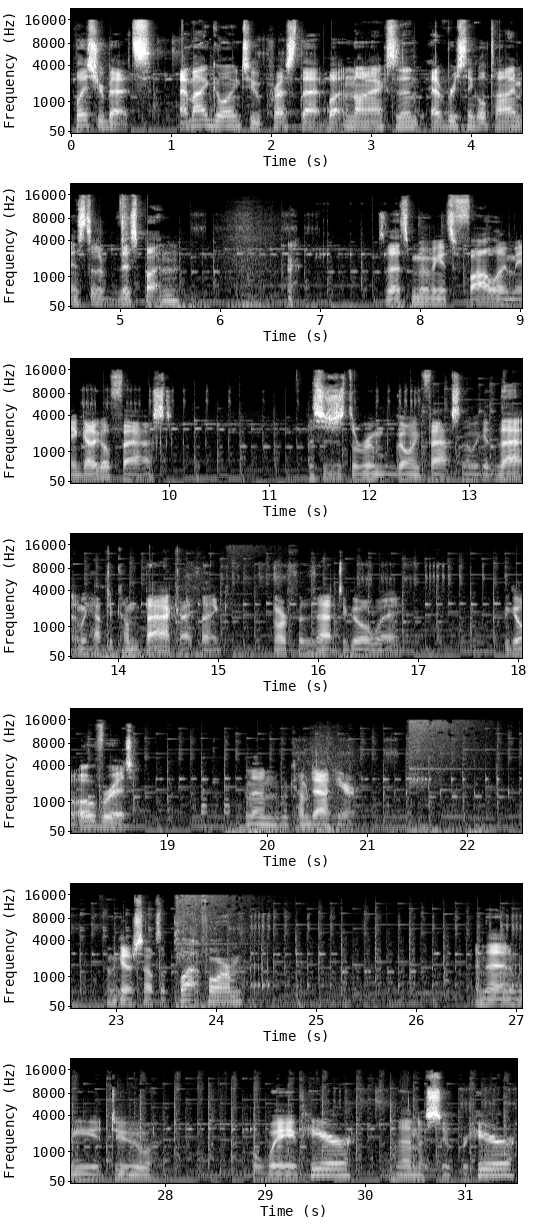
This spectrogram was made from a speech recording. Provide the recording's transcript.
place your bets. Am I going to press that button on accident every single time instead of this button? so that's moving. It's following me. I gotta go fast. This is just the room going fast, and then we get that, and we have to come back, I think, in order for that to go away. We go over it, and then we come down here. And we get ourselves a platform, and then we do a wave here, and then a super here,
